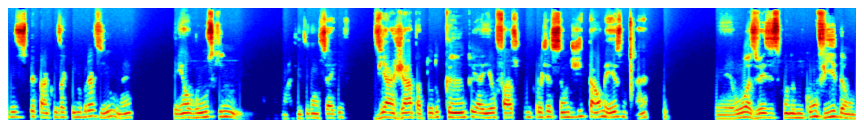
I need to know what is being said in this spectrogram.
dos espetáculos aqui no Brasil, né, tem alguns que a gente consegue viajar para todo canto, e aí eu faço com projeção digital mesmo, né, é, ou às vezes quando me convidam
